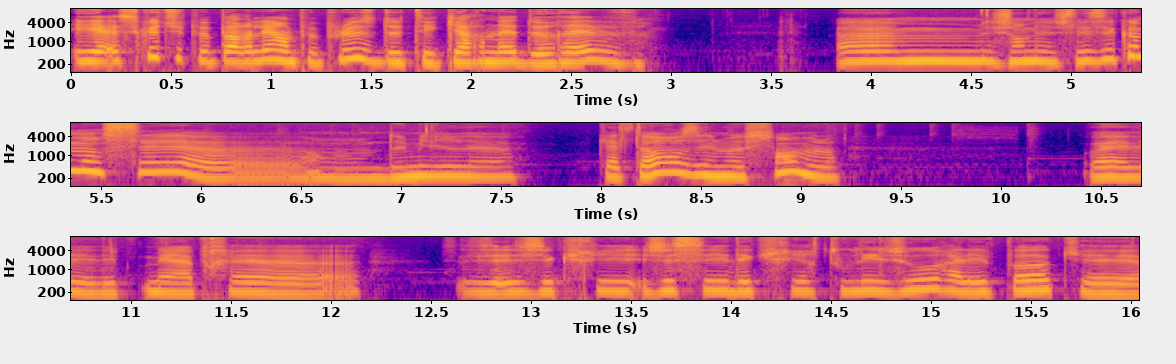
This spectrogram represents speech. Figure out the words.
Et est-ce que tu peux parler un peu plus de tes carnets de rêves euh, ai, Je les ai commencés en 2014, il me semble. Ouais, mais après, j'écris, j'essayais d'écrire tous les jours à l'époque et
